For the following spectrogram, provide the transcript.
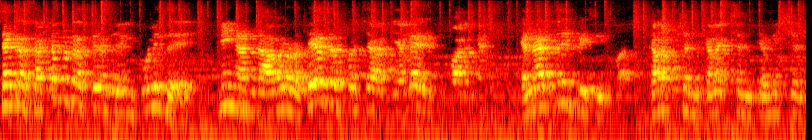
சென்ற சட்டமன்ற தேர்தலின் பொழுது நீங்க அந்த அவரோட தேர்தல் பிரச்சாரத்தை எல்லாம் எடுத்து பாருங்க எல்லா இடத்துலையும் பேசியிருப்பார். கரப்ஷன் கலெக்ஷன் கமிஷன்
